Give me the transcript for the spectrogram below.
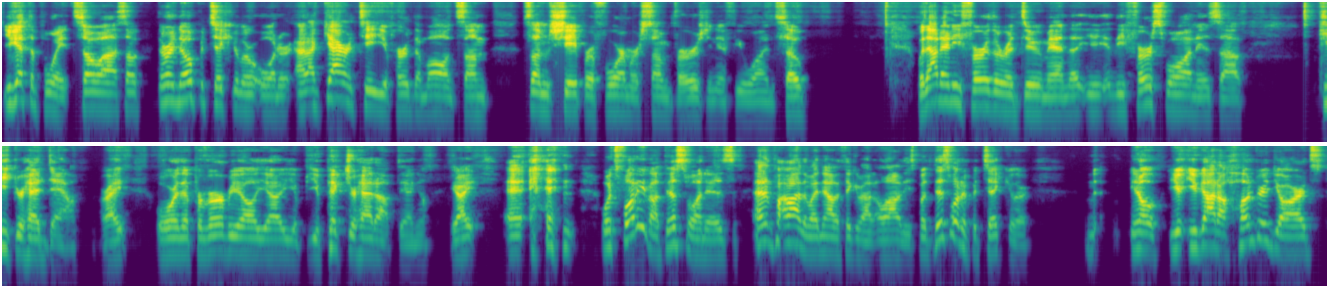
you get the point. So uh so they're in no particular order. And i guarantee you've heard them all in some some shape or form or some version if you want. So without any further ado man the the first one is uh keep your head down right? Or the proverbial you know you, you picked your head up daniel right? And, and, what's funny about this one is, and by the way, now I think about a lot of these, but this one in particular, you know, you, you got a hundred yards,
